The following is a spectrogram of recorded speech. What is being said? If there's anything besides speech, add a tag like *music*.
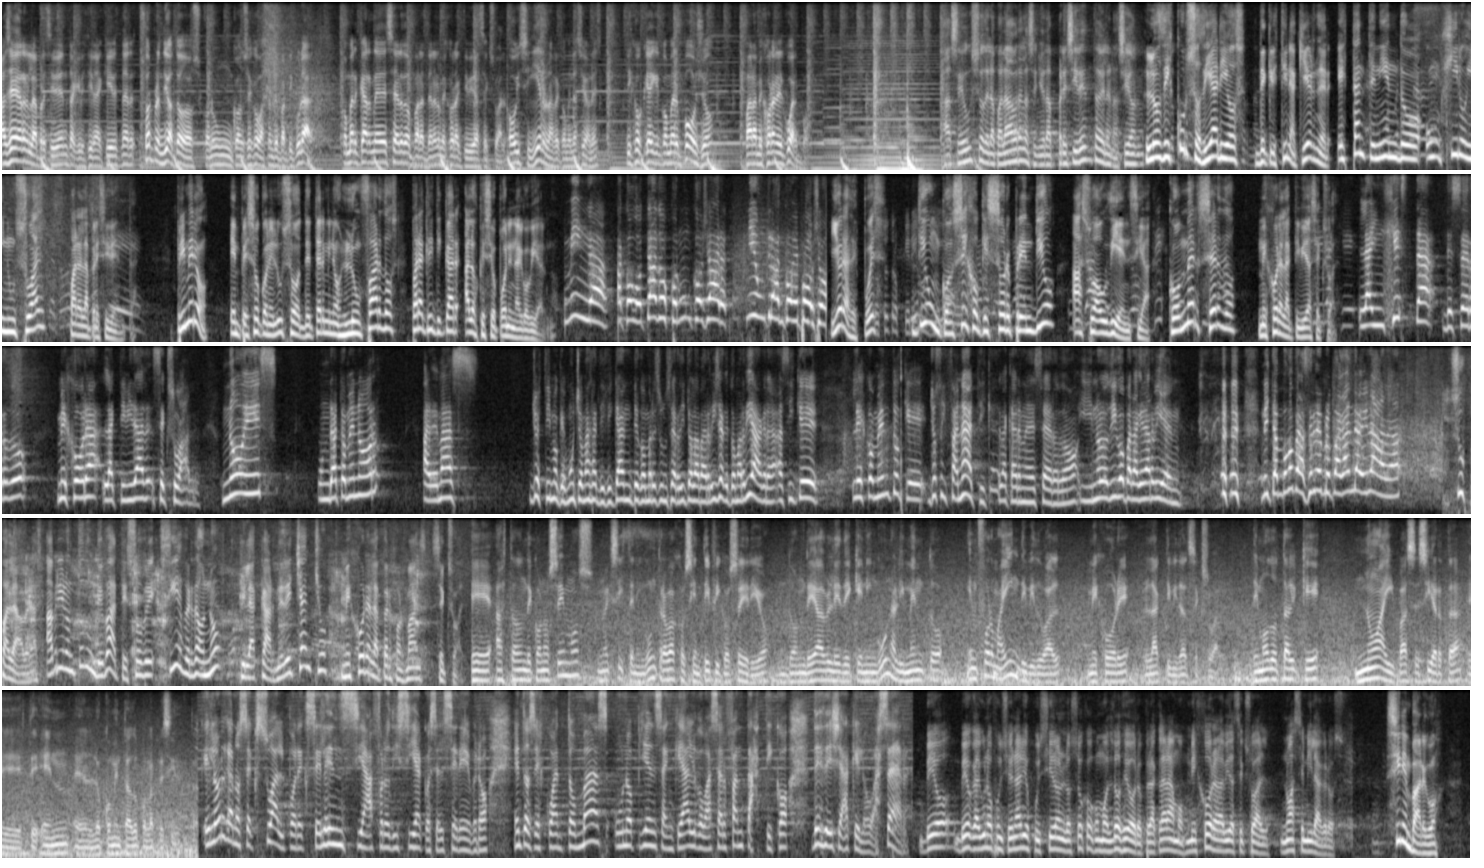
Ayer la presidenta Cristina Kirchner sorprendió a todos con un consejo bastante particular. Comer carne de cerdo para tener mejor actividad sexual. Hoy siguieron las recomendaciones. Dijo que hay que comer pollo para mejorar el cuerpo. Hace uso de la palabra la señora Presidenta de la Nación. Los discursos diarios de Cristina Kirchner están teniendo un giro inusual para la presidenta. Primero, empezó con el uso de términos lunfardos para criticar a los que se oponen al gobierno. Minga, acogotados con un collar, ni un tranco de pollo. Y horas después, dio un consejo que sorprendió a su audiencia. Comer cerdo mejora la actividad sexual. La ingesta de cerdo mejora la actividad sexual. No es un dato menor, además yo estimo que es mucho más gratificante comerse un cerdito a la barrilla que tomar Viagra. Así que les comento que yo soy fanática de la carne de cerdo y no lo digo para quedar bien, *laughs* ni tampoco para hacerme propaganda de nada. Sus palabras abrieron todo un debate sobre si es verdad o no que la carne de chancho mejora la performance sexual. Eh, hasta donde conocemos no existe ningún trabajo científico serio donde hable de que ningún alimento en forma individual mejore la actividad sexual. De modo tal que no hay base cierta este, en eh, lo comentado por la presidenta. El órgano sexual por excelencia afrodisíaco es el cerebro. Entonces, cuanto más uno piensa en que algo va a ser fantástico, desde ya que lo va a hacer. Veo, veo que algunos funcionarios pusieron los ojos como el dos de oro, pero aclaramos, mejora la vida sexual, no hace milagros. Sin embargo,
